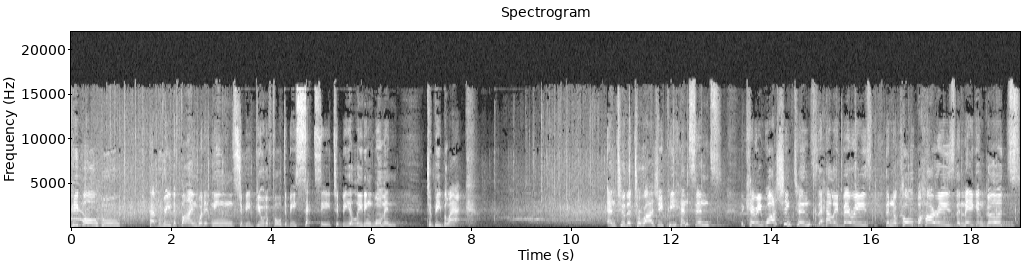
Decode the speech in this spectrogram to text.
people who have redefined what it means to be beautiful, to be sexy, to be a leading woman, to be black. And to the Taraji P. Hensons, the Kerry Washingtons, the Halle Berrys, the Nicole Beharies, the Meagan Goods,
